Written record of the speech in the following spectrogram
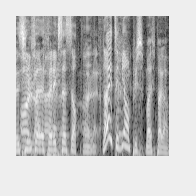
me suis Oh dit, là fallait, là fallait là que ça sorte. Oh là là. Non, il était bien en plus. Bref, c'est pas grave.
